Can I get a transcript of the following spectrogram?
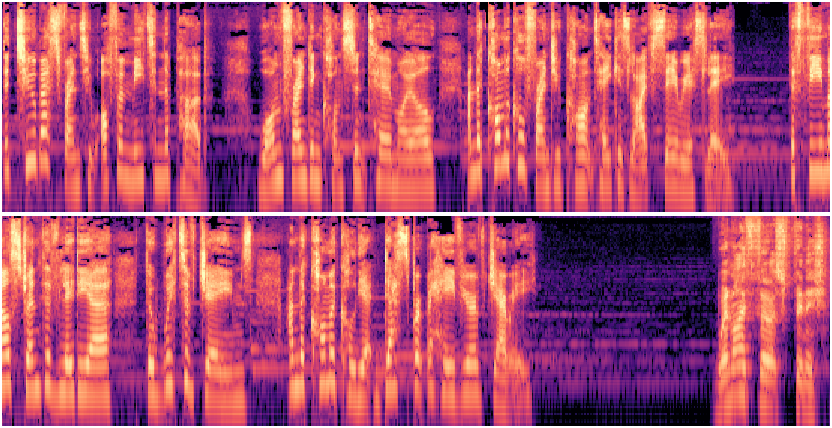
the two best friends who often meet in the pub, one friend in constant turmoil, and the comical friend who can't take his life seriously. The female strength of Lydia, the wit of James, and the comical yet desperate behaviour of Jerry. When I first finished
